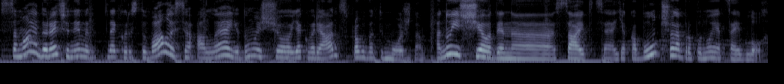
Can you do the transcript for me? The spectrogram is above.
Сама я, до речі, ними не користувалася, але я думаю, що як варіант спробувати можна. А ну і ще один е, сайт це Якабу. Що нам пропонує цей блог?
